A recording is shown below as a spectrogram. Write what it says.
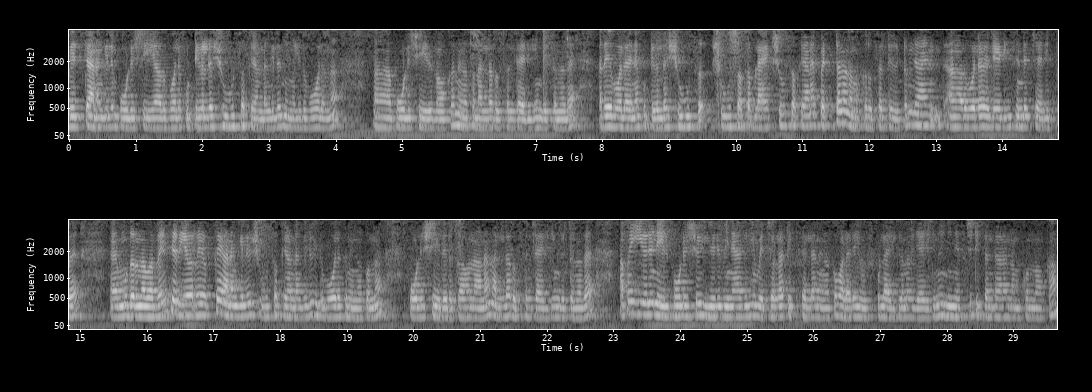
ബെൽറ്റ് ആണെങ്കിലും പോളിഷ് ചെയ്യുക. അതുപോലെ കുട്ടികളുടെ ഷൂസൊക്കെ ഉണ്ടെങ്കിലും നിങ്ങൾ ഇതുപോലെ ഒന്ന് പോളിഷ് ചെയ്ത് നോക്കുക. നിങ്ങൾക്ക് നല്ല റിസൾട്ട് ആയിരിക്കും കിട്ടുന്നത്. അതേപോലെ തന്നെ കുട്ടികളുടെ ഷൂസ് ഷൂസൊക്കെ ബ്ലാക്ക് ഷൂസൊക്കെ ആണെങ്കിൽ പെട്ടെന്ന് നമുക്ക് റിസൾട്ട് കിട്ടും. ഞാൻ അതുപോലെ ലേഡീസിന്റെ ചെരിപ്പ് മുതിർന്നവരുടെയും ചെറിയവരുടെയും ഒക്കെ ആണെങ്കിലും ഷൂസൊക്കെ ഉണ്ടെങ്കിലും ഇതുപോലൊക്കെ നിങ്ങൾക്കൊന്ന് പോളിഷ് ചെയ്തെടുക്കാവുന്നതാണ്. നല്ല റിസൾട്ട് ആയിരിക്കും കിട്ടുന്നത്. അപ്പോൾ ഈ ഒരു നെയിൽ പോളിഷും ഈ ഒരു വിനാഗിരിയും വെച്ചുള്ള ടിപ്സ് എല്ലാം നിങ്ങൾക്ക് വളരെ യൂസ്ഫുൾ ആയിരിക്കും എന്ന് വിചാരിക്കുന്നു. ഇനി നെക്സ്റ്റ് ടിപ്പ് എന്താണെന്ന് നമുക്കൊന്ന് നോക്കാം.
